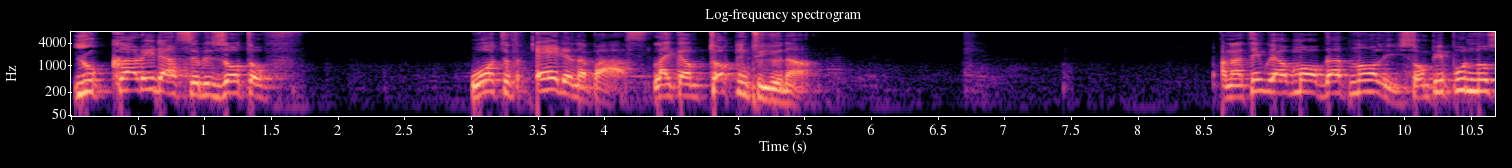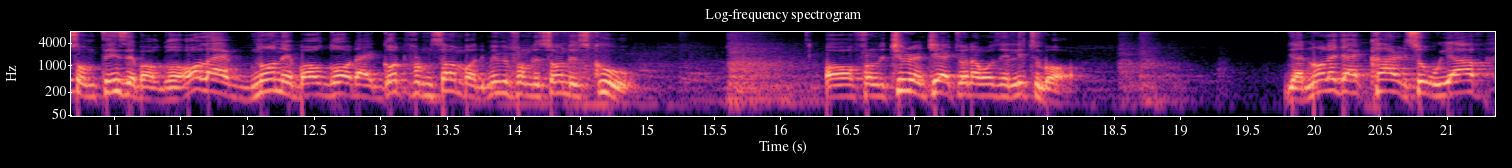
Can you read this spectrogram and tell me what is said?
you carried as a result of what you've heard in the past, like I'm talking to you now. And I think we have more of that knowledge. Some people know some things about God. All I've known about God, I got from somebody, maybe from the Sunday school or from the children church when I was a little boy. The knowledge I carried. So we have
